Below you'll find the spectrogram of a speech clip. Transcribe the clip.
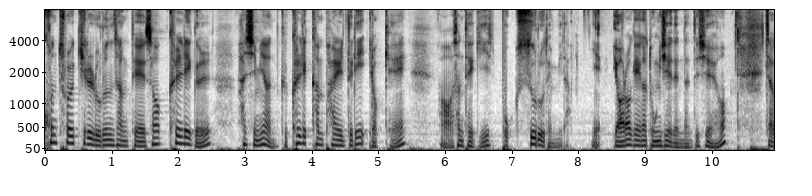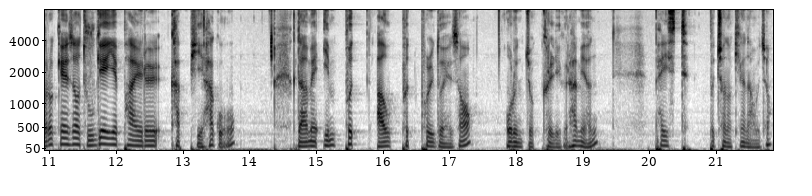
컨트롤 키를 누른 상태에서 클릭을 하시면 그 클릭한 파일들이 이렇게 어, 선택이 복수로 됩니다. 예, 여러 개가 동시에 된다는 뜻이에요. 자, 그렇게 해서 두 개의 파일을 카피하고 그 다음에 input, output 폴더에서 오른쪽 클릭을 하면 paste, 붙여넣기가 나오죠.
